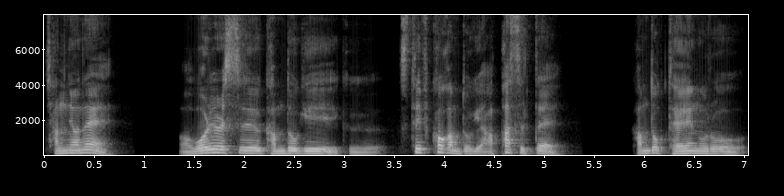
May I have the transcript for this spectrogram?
작년에 어, 워리어스 감독이 그 스티브 커 감독이 아팠을 때 감독 대행으로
